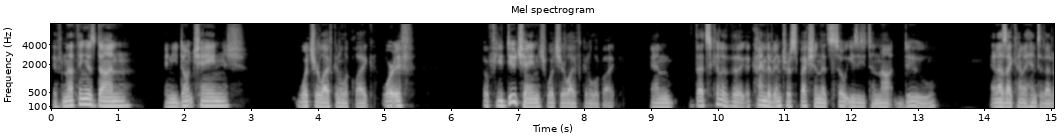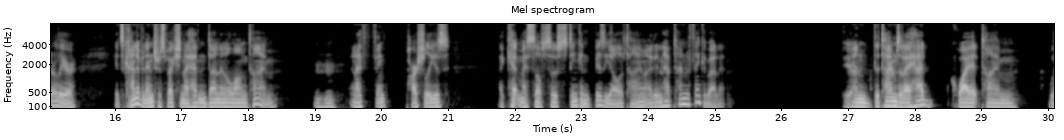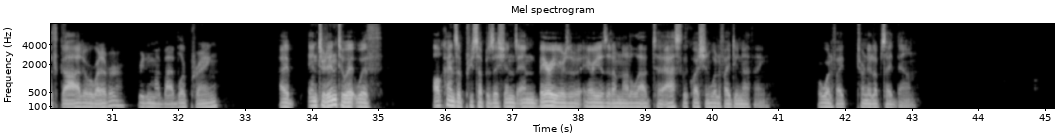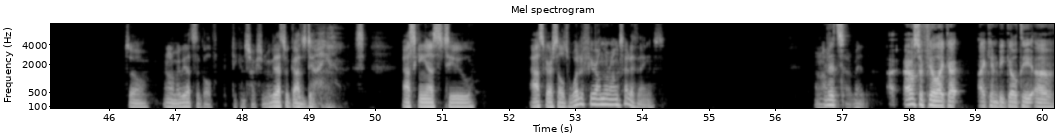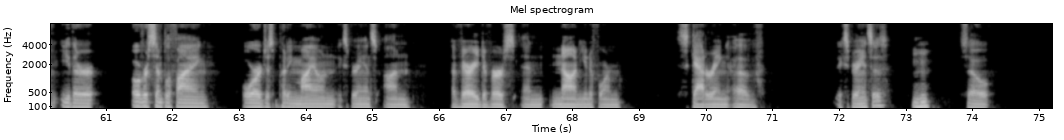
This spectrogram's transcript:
if nothing is done and you don't change, what's your life going to look like? Or if if you do change, what's your life going to look like? And that's kind of the a kind of introspection that's so easy to not do. And as I kind of hinted at earlier, it's kind of an introspection I hadn't done in a long time. hmm And I think partially is I kept myself so stinking busy all the time, I didn't have time to think about it. Yeah. And the times that I had quiet time with God or whatever, reading my Bible or praying, I entered into it with all kinds of presuppositions and barriers of areas that I'm not allowed to ask the question, what if I do nothing? Or what if I turn it upside down? So, I don't know, maybe that's the goal of deconstruction. Maybe that's what God's doing. Asking us to ask ourselves, what if you're on the wrong side of things? I don't know. And it's- if that made- I I also feel like I, I can be guilty of either oversimplifying or just putting my own experience on a very diverse and non uniform scattering of experiences. Mhm. So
